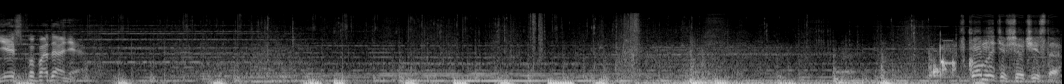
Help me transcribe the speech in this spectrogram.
Есть попадание. В комнате все чисто.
